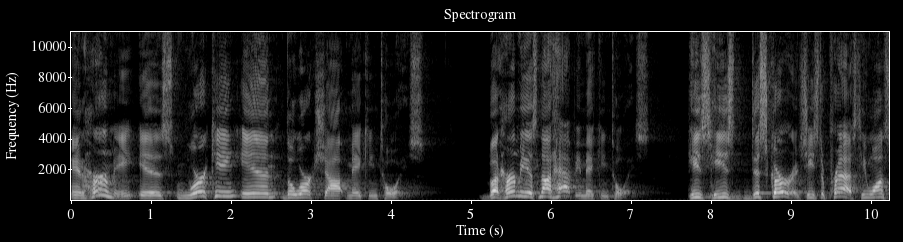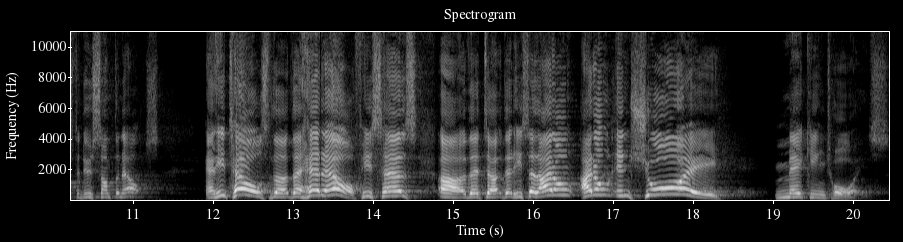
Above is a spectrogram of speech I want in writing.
And Hermie is working in the workshop making toys. But Hermie is not happy making toys. He's, he's discouraged, he's depressed, he wants to do something else. And he tells the, the head elf, he says uh, that, uh, that he said, I don't, I don't enjoy making toys.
